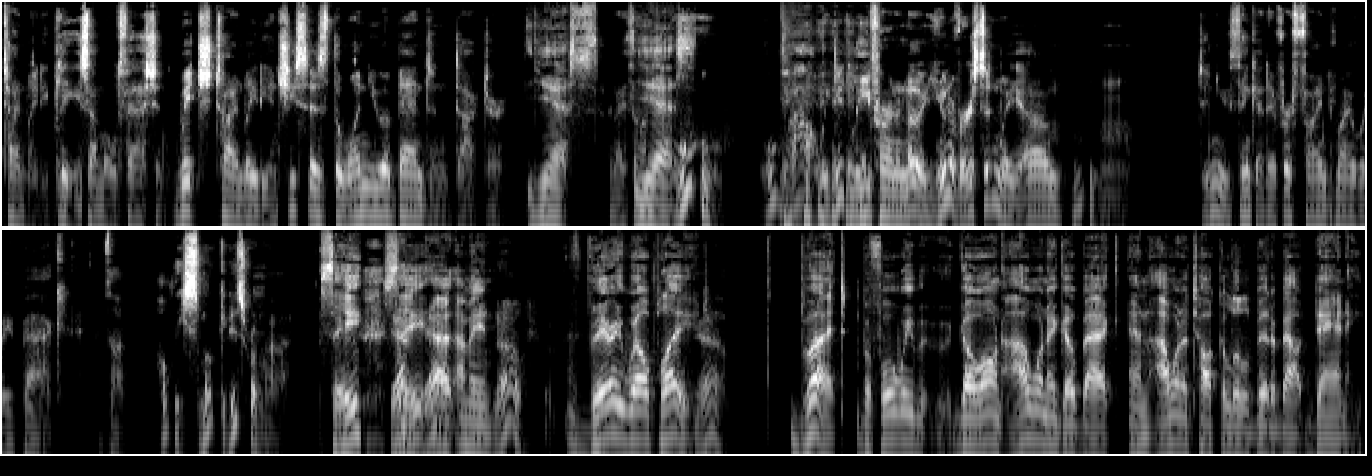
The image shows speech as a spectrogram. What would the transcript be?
Time lady, please. I'm old fashioned. Which time lady? And she says, "The one you abandoned, Doctor." Yes. And I thought, Yes. ooh, ooh, wow, we did leave her in another universe, didn't we? Um, hmm. didn't you think I'd ever find my way back? I thought, holy smoke, it is Romana. See? Yeah, See? yeah. I, I mean, No, very well played. yeah. But before we go on, I want to go back and I want to talk a little bit about Danny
